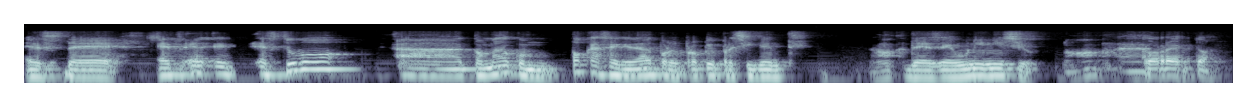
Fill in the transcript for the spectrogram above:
Este, estuvo uh, tomado con poca seriedad por el propio presidente, ¿no? Desde un inicio, ¿no? Uh, Correcto.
